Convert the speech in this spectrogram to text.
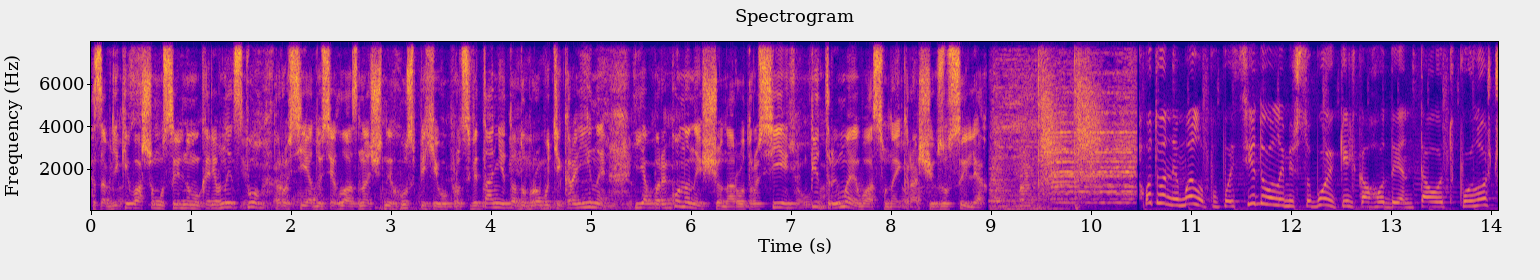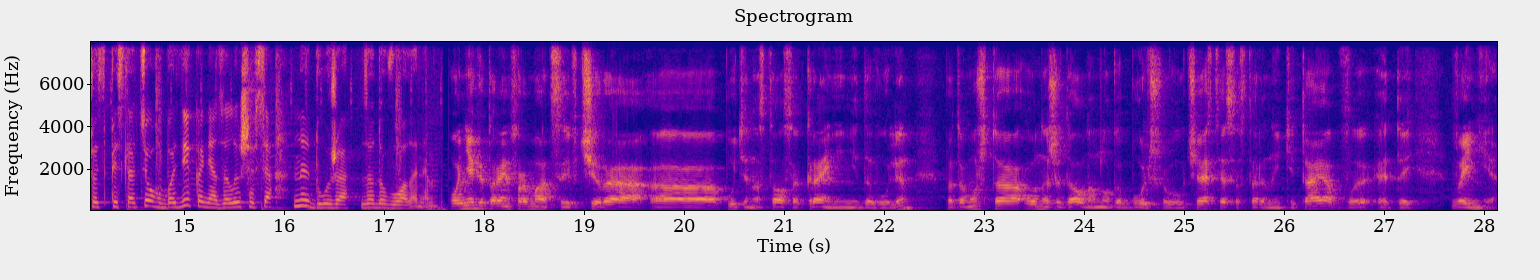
Завдяки вашому сильному керівництву Росія досягла значних успіхів у процвітанні та добробуті країни. Я переконаний, що народ Росії підтримає вас у найкращих зусиллях. От вони мило попосідували між собою кілька годин. Та от Пуйло щось після цього базікання залишився не дуже задоволеним. По некоторой информации, вчера э, Путин остался крайне недоволен, потому что он ожидал намного большего участия со стороны Китая в этой войне.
